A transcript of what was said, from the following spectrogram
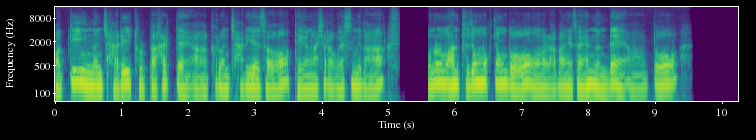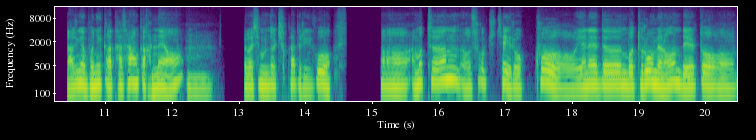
어, 띠 있는 자리 돌파할 때 아, 그런 자리에서 대응하시라고 했습니다. 오늘 뭐 한 두 종목 정도 오늘 라방에서 했는데 어, 또 나중에 보니까 다 상한가 같네요. 음, 들어가신 분들 축하드리고 어, 아무튼 어, 수급 주체 이렇고 어, 얘네들 뭐 들어오면은 내일 또할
